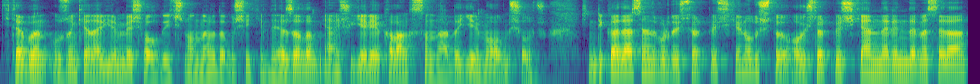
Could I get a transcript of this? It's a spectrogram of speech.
Kitabın uzun kenarı 25 olduğu için onları da bu şekilde yazalım. Yani şu geriye kalan kısımlarda 20 olmuş olur. Şimdi dikkat ederseniz burada 3 4 5 üçgen oluştu. O 3 4 5 üçgenlerinde mesela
